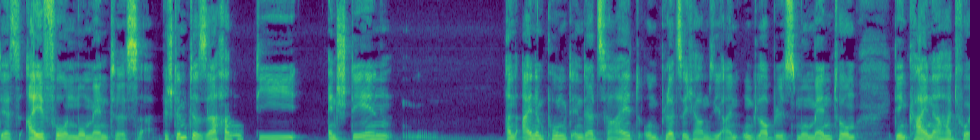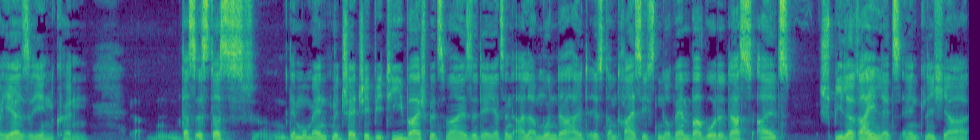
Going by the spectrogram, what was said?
des iPhone-Momentes. Bestimmte Sachen, die entstehen an einem Punkt in der Zeit und plötzlich haben sie ein unglaubliches Momentum, den keiner hat vorhersehen können. Das ist das, der Moment mit ChatGPT beispielsweise, der jetzt in aller Munde halt ist. Am 30. November wurde das als Spielerei letztendlich ja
